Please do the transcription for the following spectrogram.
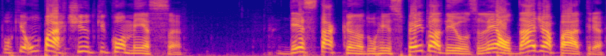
porque um partido que começa destacando o respeito a Deus, lealdade à pátria,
